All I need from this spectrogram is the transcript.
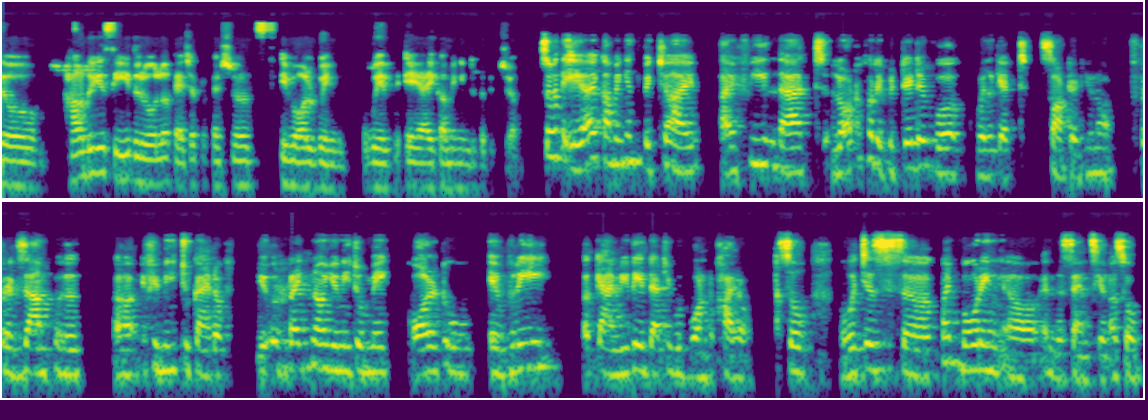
So, how do you see the role of HR professionals evolving with AI coming into the picture? So, with AI coming in the picture, I, I feel that a lot of repetitive work will get sorted. You know, for example, uh, if you need to kind of you, right now you need to make call to every uh, candidate that you would want to hire. So, which is uh, quite boring uh, in the sense, you know. So,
